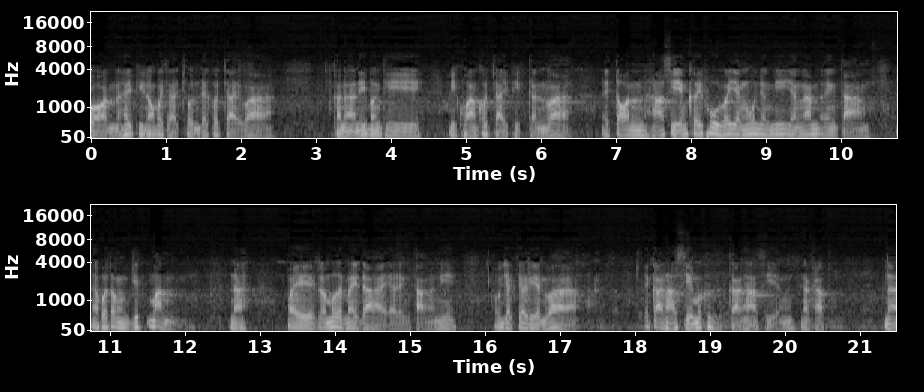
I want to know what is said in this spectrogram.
วอนให้พี่น้องประชาชนได้เข้าใจว่า ขณะนี้บางทีมีความเข้าใจผิดกันว่า ในตอนหาเสียงเคยพูดไว้อย่างงู้นอย่างนี้อย่างนั้นอะไรต่างๆนะเพราะต้องยึดมั่นนะ ไปละเมิดไม่ได้อะไรต่างๆอันนี้ผมอยากจะเรียนว่าไอการหาเสียงมันคือการหาเสียงนะครับนะ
